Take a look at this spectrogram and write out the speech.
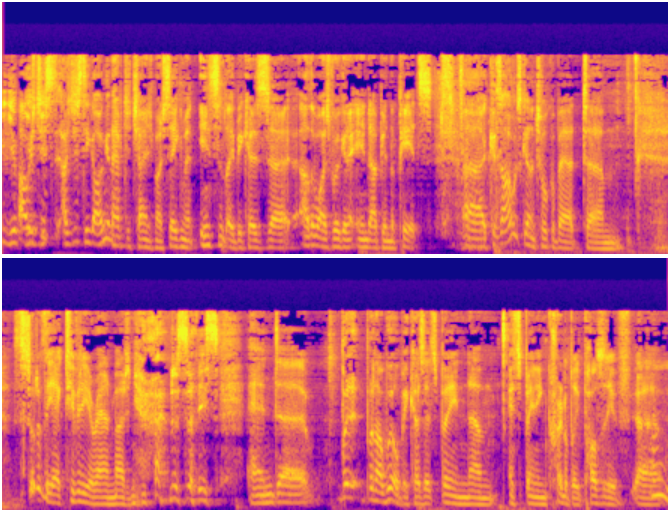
you, I was just, I was just thinking, I'm going to have to change my segment instantly because uh, otherwise we're going to end up in the pits. Because I was going to talk about um, sort of the activity around motor neuron disease, and uh, but but I will because it's been um, it's been incredibly positive uh,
